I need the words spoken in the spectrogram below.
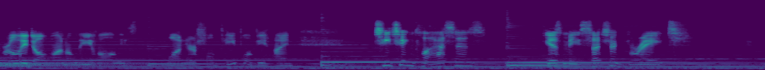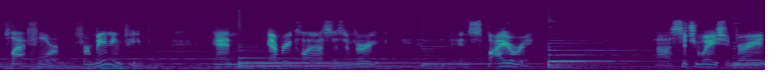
really don't want to leave all these wonderful people behind. Teaching classes gives me such a great platform for meeting people. And every class is a very uh, inspiring uh, situation, very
